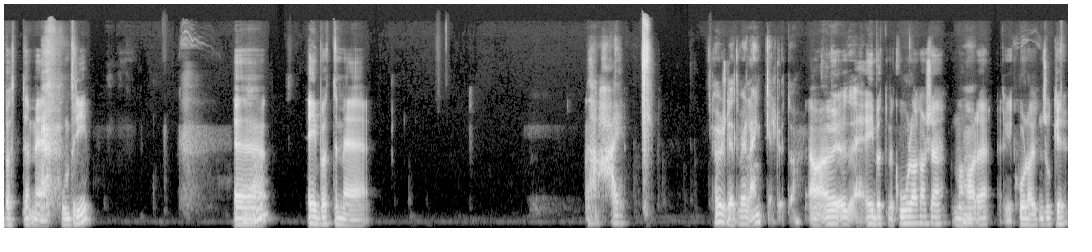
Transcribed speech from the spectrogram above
bøtter med pommes frites. Eh, Ja. Ei bøtte med Nei Høres litt vel enkelt ut, da. ja, Ei bøtte med cola, kanskje. Man har det. Cola uten sukker.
